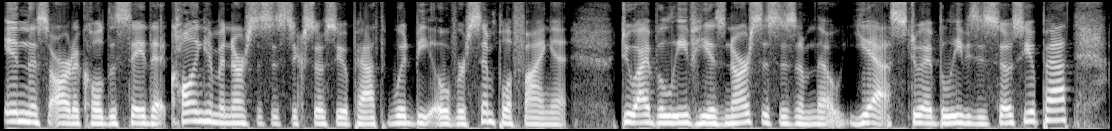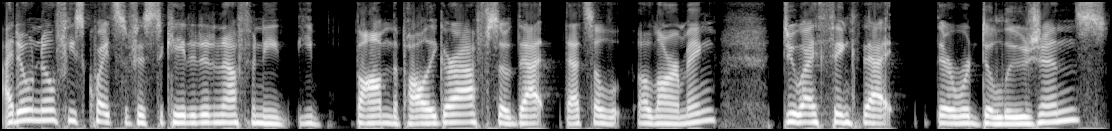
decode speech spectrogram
in this article to say that calling him a narcissistic sociopath would be oversimplifying it. Do I believe he has narcissism though? Yes. Do I believe he's a sociopath? I don't know if he's quite sophisticated enough and he he bombed the polygraph, so that that's al- alarming. Do I think that there were delusions?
